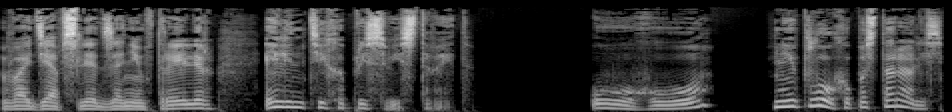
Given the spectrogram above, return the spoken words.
Войдя вслед за ним в трейлер, Эллен тихо присвистывает. «Ого, неплохо постарались».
